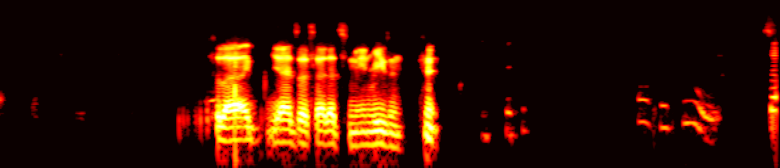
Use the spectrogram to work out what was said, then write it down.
that's, that's true. So that, yeah, as I said, that's the main reason. Okay, cool. So,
